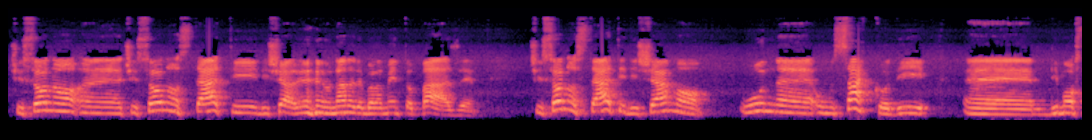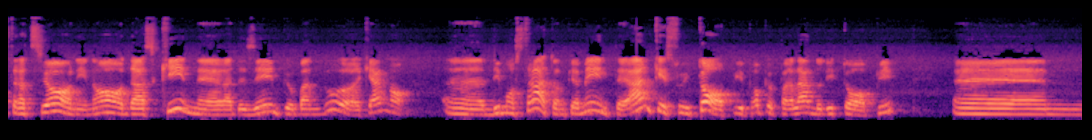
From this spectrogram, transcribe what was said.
ci sono, eh, ci sono stati, diciamo, un anno di abbonamento base, ci sono stati, diciamo, un, eh, un sacco di eh, dimostrazioni no? da Skinner, ad esempio, Bandur, che hanno eh, dimostrato ampiamente anche sui topi, proprio parlando di topi, ehm,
